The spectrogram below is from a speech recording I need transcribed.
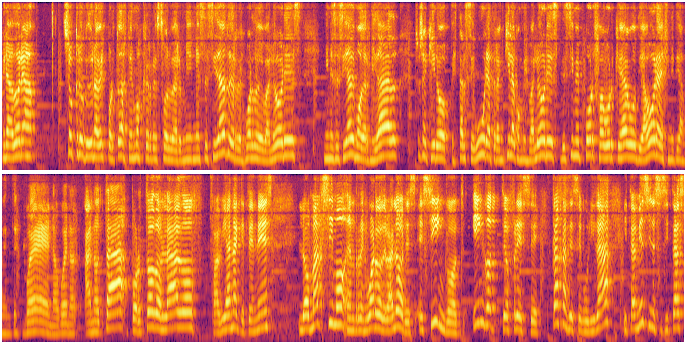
Mira, Dora, yo creo que de una vez por todas tenemos que resolver mi necesidad de resguardo de valores, mi necesidad de modernidad. Yo ya quiero estar segura, tranquila con mis valores. Decime por favor qué hago de ahora definitivamente. Bueno, bueno, anotá por todos lados, Fabiana, que tenés lo máximo en resguardo de valores es Ingot. Ingot te ofrece cajas de seguridad y también si necesitas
